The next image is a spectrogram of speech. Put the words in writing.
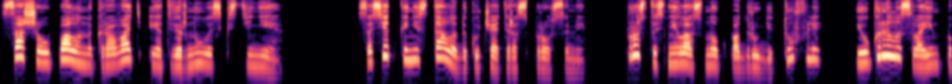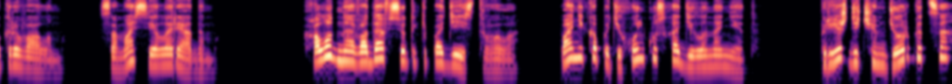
Саша упала на кровать и отвернулась к стене. Соседка не стала докучать расспросами, просто сняла с ног подруги туфли и укрыла своим покрывалом. Сама села рядом. Холодная вода все-таки подействовала. Паника потихоньку сходила на нет. Прежде чем дергаться,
